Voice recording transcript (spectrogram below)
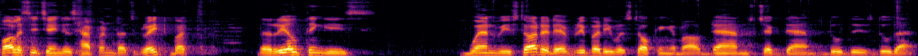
Policy changes happened, that's great, but the real thing is, when we started, everybody was talking about dams, check dams, do this, do that.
